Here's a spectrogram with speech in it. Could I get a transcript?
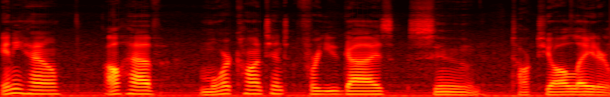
anyhow, I'll have more content for you guys soon. Talk to y'all later.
